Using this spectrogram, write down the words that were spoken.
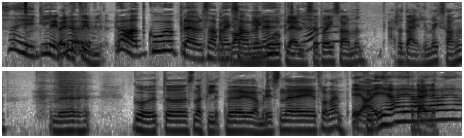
Så hyggelig. Veldig Du, trivelig. du har hatt gode opplevelser med eksamen. Mange gode opplevelser Ja. på eksamen. Det er så deilig med eksamen. Kan du gå ut og snakke litt med gamlisene i Trondheim. Ja, ja, ja, ja, ja.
